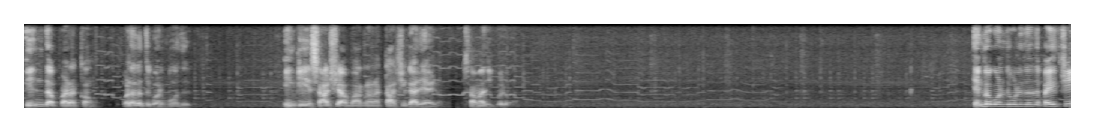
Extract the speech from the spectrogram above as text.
இந்த பழக்கம். உலகத்துக்கு வரும்போது இங்கேயும் சாட்சியாக மாறினா காட்சி காலியாயிடும் சமாதி போயிடும். எங்க கொண்டு விடுது இந்த பயிற்சி?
